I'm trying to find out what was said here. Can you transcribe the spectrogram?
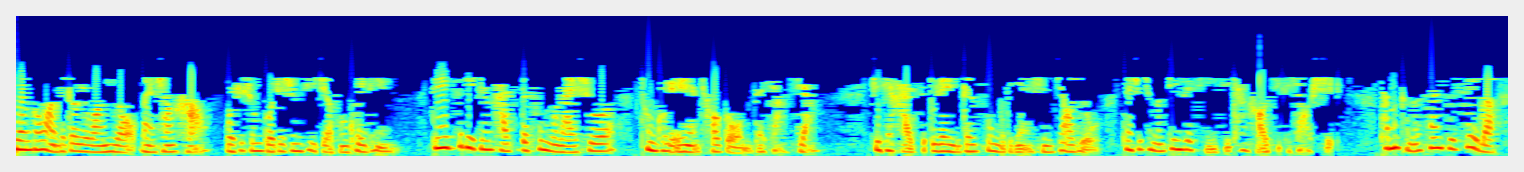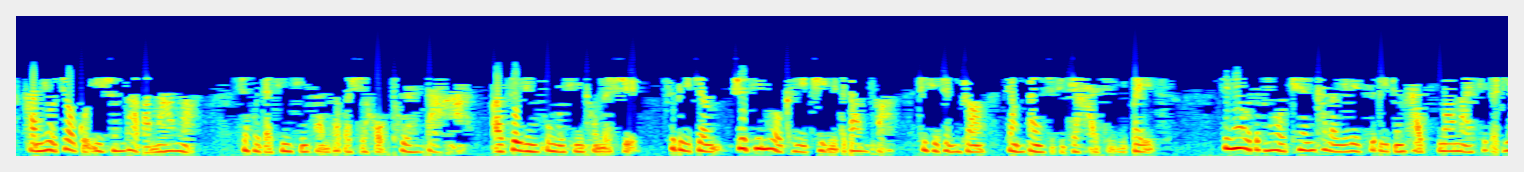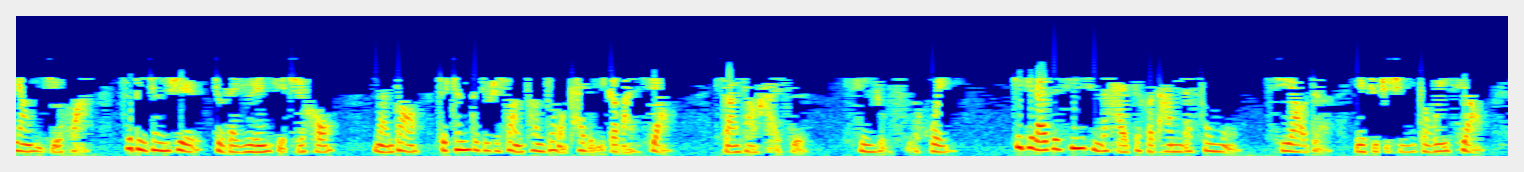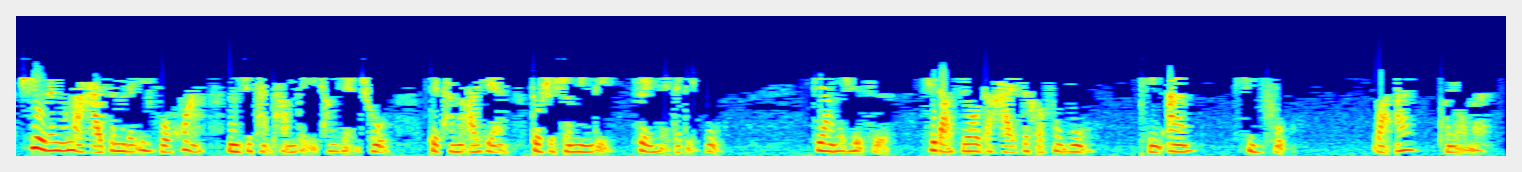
央广网的各位网友，晚上好，我是中国之声记者冯慧玲。对于自闭症孩子的父母来说，痛苦远远超过我们的想象。这些孩子不愿意跟父母的眼神交流，但是却能盯着洗衣机看好几个小时。他们可能三四岁了，还没有叫过一声爸爸妈妈，却会在心情烦躁的时候突然大喊。而最令父母心痛的是，自闭症至今没有可以治愈的办法，这些症状将伴随这些孩子一辈子。今天我在朋友圈看到一位自闭症孩子妈妈写的这样一句话：“自闭症日就在愚人节之后，难道这真的就是上苍跟我开的一个玩笑？”想想孩子心如死灰。这些来自星星的孩子和他们的父母需要的，也许只是一个微笑，是有人能把孩子们的一幅画，能去看他们的一场演出，对他们而言都是生命里最美的礼物。这样的日子，祈祷所有的孩子和父母平安。幸福，晚安，朋友们。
